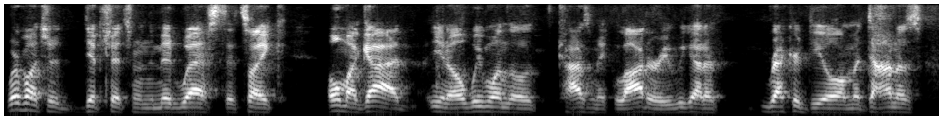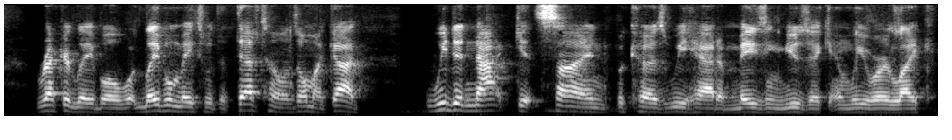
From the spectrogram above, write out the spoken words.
we're a bunch of dipshits from the Midwest. It's like, oh my God, you know, we won the cosmic lottery. We got a record deal on Madonna's record label, label mates with the Deftones. Oh my God. We did not get signed because we had amazing music and we were like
